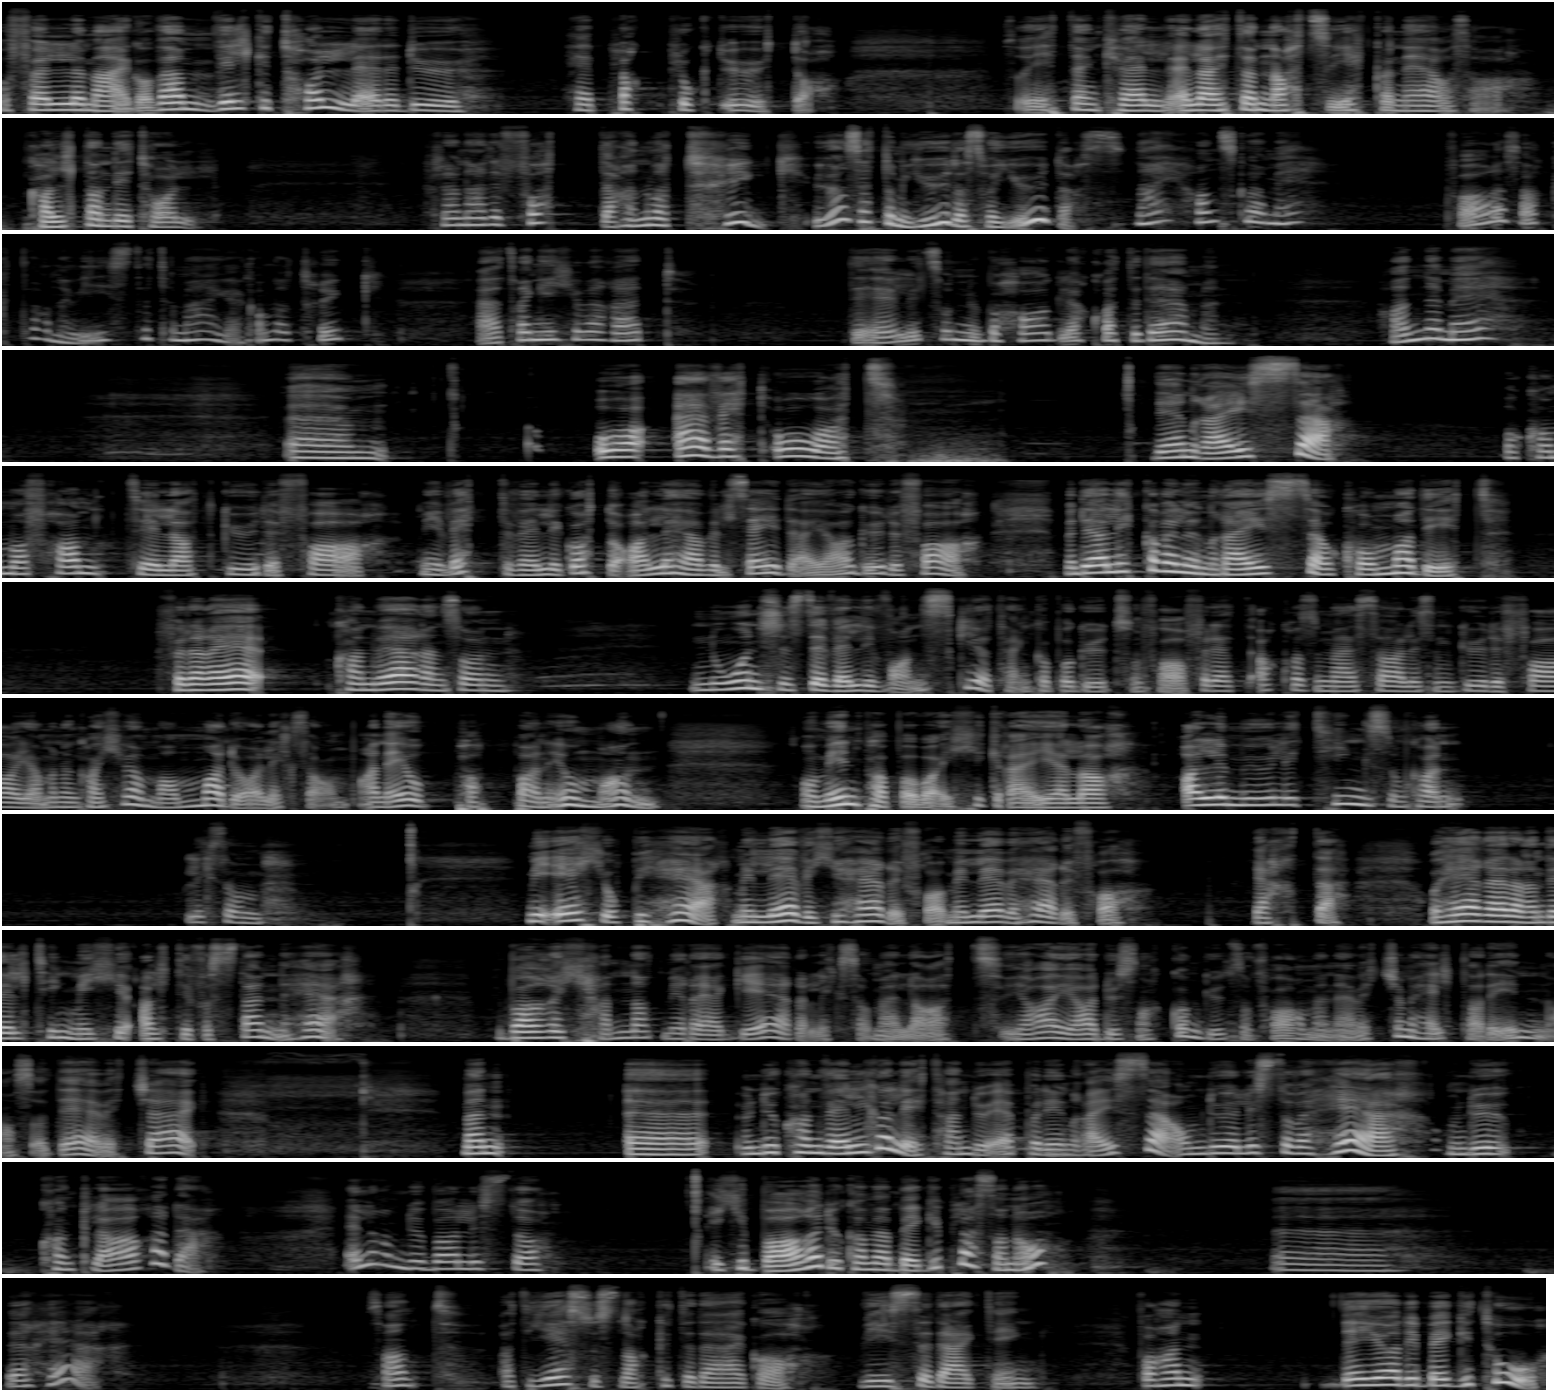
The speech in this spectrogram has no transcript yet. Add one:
og følger meg. Og hvem, hvilke tolv er det du har plukket ut? da? Så etter en kveld, eller etter en natt så gikk han ned og sa, kalte han de tolv. For han hadde fått det. Han var trygg, uansett om Judas var Judas. Nei, han skal være med. Far har sagt det, han har vist det til meg. Jeg kan være trygg. Jeg trenger ikke være redd. Det er litt sånn ubehagelig, akkurat det der, men han er med. Um, og jeg vet òg at det er en reise å komme fram til at Gud er far vi vet det veldig godt, og alle her vil si det. Ja, Gud er far. Men det er likevel en reise å komme dit. For det er, kan være en sånn Noen syns det er veldig vanskelig å tenke på Gud som far. For det er akkurat som jeg sa, liksom, Gud er far. Ja, men han kan ikke være mamma da, liksom. Han er jo pappa, han er jo mann. Og min pappa var ikke grei. Eller alle mulige ting som kan liksom Vi er ikke oppi her. Vi lever ikke herifra. Vi lever herifra hjertet. Og her er det en del ting vi ikke alltid forstår her. Vi bare kjenner at vi reagerer, liksom. Eller at ja, ja, du snakker om Gud som far, men jeg vet ikke om jeg helt tar det inn. altså, Det vet ikke jeg. Men eh, du kan velge litt hvor du er på din reise. Om du har lyst til å være her, om du kan klare det. Eller om du bare har lyst til å Ikke bare, du kan være begge plasser nå. Eh, være her. Sant? At Jesus snakker til deg og viser deg ting. For han, det gjør de begge to.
